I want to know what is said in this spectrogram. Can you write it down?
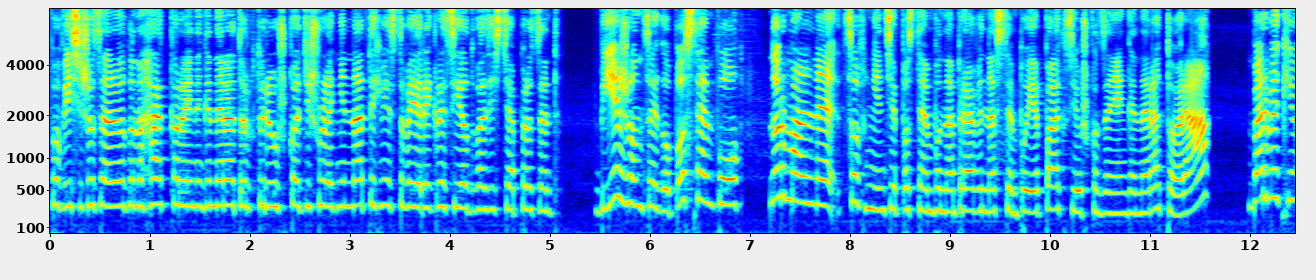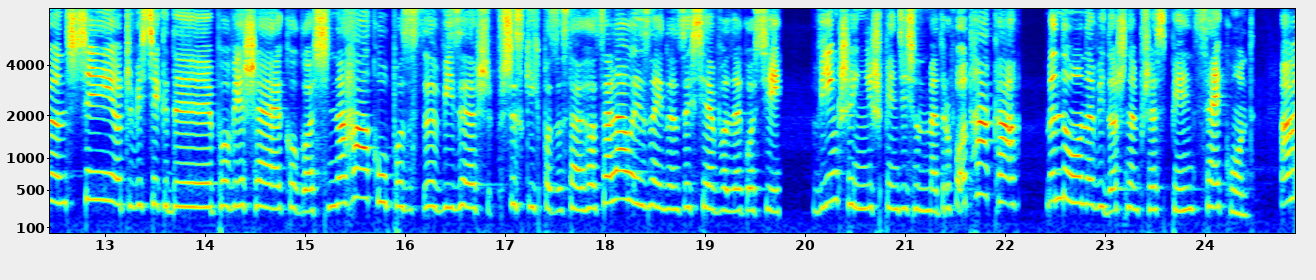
powiesisz ocalałego na hak, kolejny generator, który uszkodzisz, ulegnie natychmiastowej regresji o 20% bieżącego postępu. Normalne cofnięcie postępu naprawy następuje po akcji uszkodzenia generatora. Barbecue chili, oczywiście gdy powieszę kogoś na haku, widzę wsz- wszystkich pozostałych ocalałych znajdujących się w odległości większej niż 50 metrów od haka. Będą one widoczne przez 5 sekund. Mamy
